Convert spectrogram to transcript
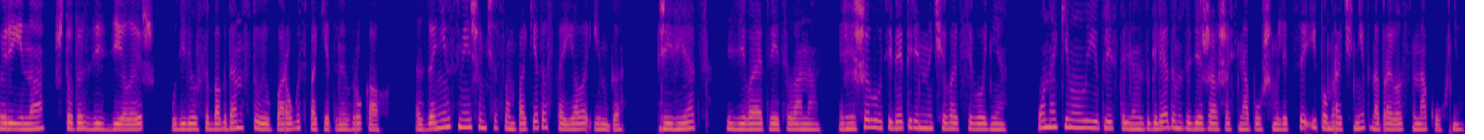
«Рина, что ты здесь делаешь?» Удивился Богдан, стоя у порога с пакетами в руках. За ним с меньшим числом пакетов стояла Инга. «Привет», — зевая ответила она. «Решила у тебя переночевать сегодня». Он окинул ее пристальным взглядом, задержавшись на пухшем лице и, помрачнев, направился на кухню.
